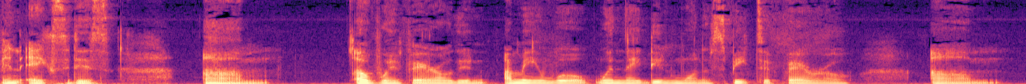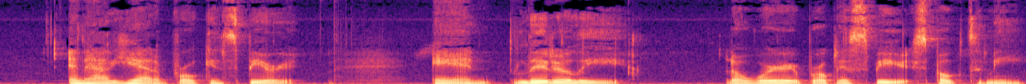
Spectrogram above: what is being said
in Exodus um, of when Pharaoh didn't. I mean, well, when they didn't want to speak to Pharaoh, um, and how he had a broken spirit, and literally, the word "broken spirit" spoke to me.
